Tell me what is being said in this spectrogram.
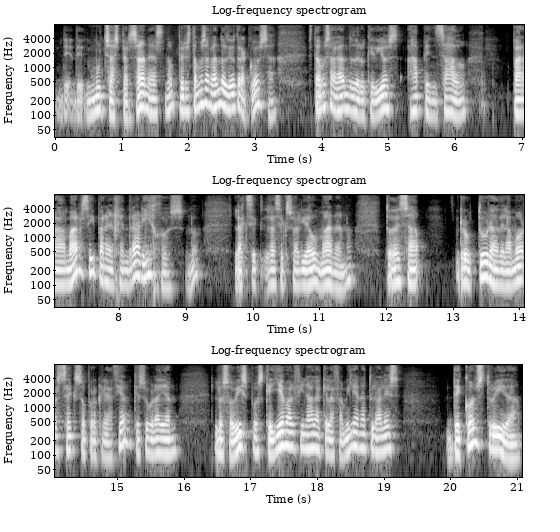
de, de, muchas personas, ¿no? Pero estamos hablando de otra cosa. Estamos hablando de lo que Dios ha pensado para amarse y para engendrar hijos, ¿no? La, sexualidad humana, ¿no? Toda esa ruptura del amor, sexo, procreación que subrayan los obispos, que lleva al final a que la familia natural es deconstruida,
